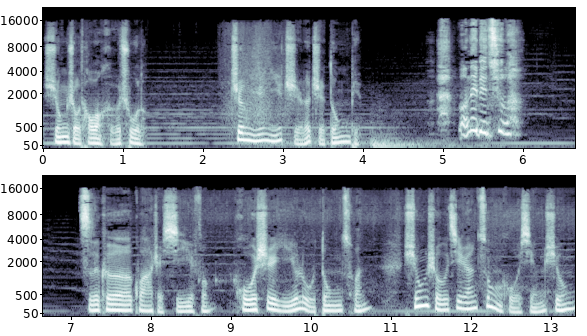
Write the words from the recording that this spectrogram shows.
凶手逃往何处了？郑云你指了指东边，往那边去了。此刻刮着西风，火势一路东窜。凶手既然纵火行凶，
